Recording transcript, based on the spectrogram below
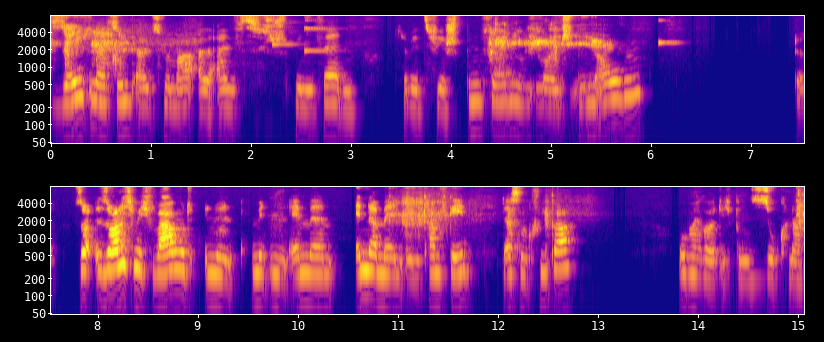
seltener sind als normal als Spinnenfäden. Ich habe jetzt vier Spinnenfäden und neun Spinnenaugen. So, soll ich mich wagen und in, mit einem Enderman in den Kampf gehen? Das ist ein Creeper. Oh mein Gott, ich bin so knapp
